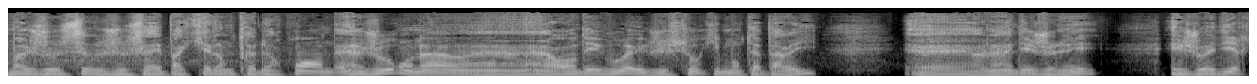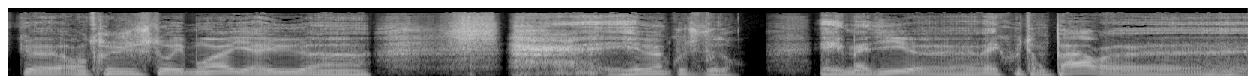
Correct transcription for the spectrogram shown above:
Moi, je ne savais pas quel entraîneur prendre. Un jour, on a un, rendez-vous avec Justo qui monte à Paris. Euh, on a un déjeuner. Et je dois dire que entre Justo et moi, il y a eu un, il y a eu un coup de foudre. Et il m'a dit, euh, bah, écoute, on part, euh,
